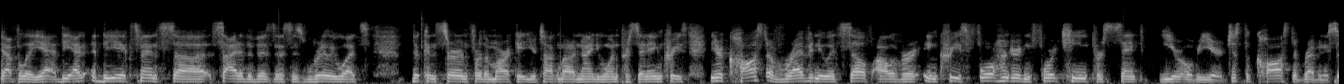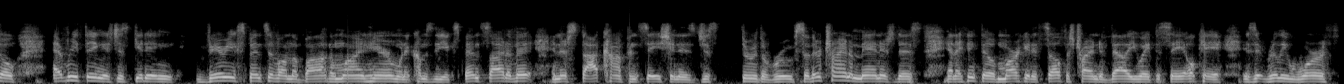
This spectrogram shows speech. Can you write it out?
Definitely, yeah. The the expense uh, side of the business is really what's the concern for the market. You're talking about a 91% increase. Your cost of revenue itself, Oliver, increased 414% year over year. Just the cost of revenue. So everything is just getting very expensive on the bottom line here when it comes to the expense side of it, and their stock compensation is just through the roof. So they're trying to manage this, and I think the market itself is trying to evaluate to say, okay, is it really worth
